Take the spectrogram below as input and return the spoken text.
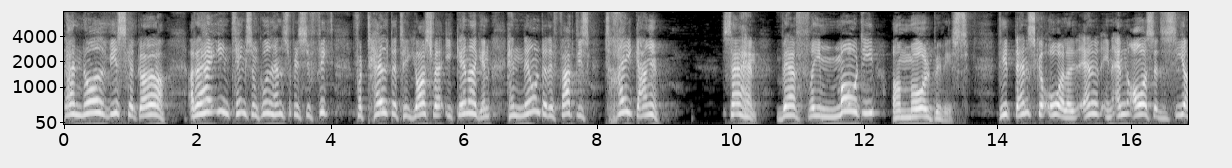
Der er noget, vi skal gøre. Og der er en ting, som Gud han specifikt fortalte til Josva igen og igen. Han nævnte det faktisk tre gange. Sagde han, vær frimodig og målbevidst. Det danske ord, eller et andet, en anden oversættelse siger,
